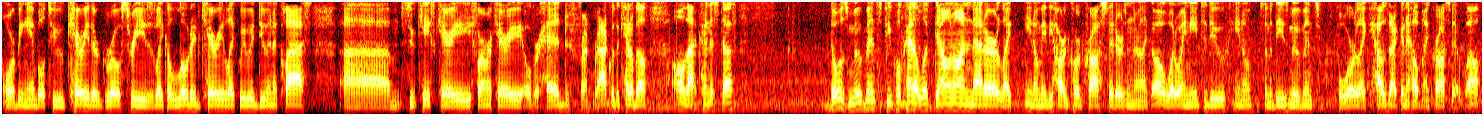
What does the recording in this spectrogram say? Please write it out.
or being able to carry their groceries like a loaded carry like we would do in a class. Um, suitcase carry farmer carry overhead front rack with a kettlebell all that kind of stuff. Those movements people kind of look down on that are like you know maybe hardcore crossfitters and they're like oh what do i need to do? You know some of these movements for like how's that going to help my crossfit? Well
